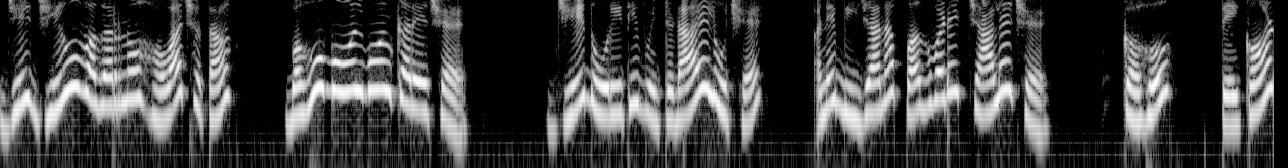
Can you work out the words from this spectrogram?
જે જીવ વગરનો હોવા છતાં બહુ બોલ બોલ કરે છે જે દોરીથી વીંટડાયેલું છે અને બીજાના પગ વડે ચાલે છે. કહો, તે કોણ?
